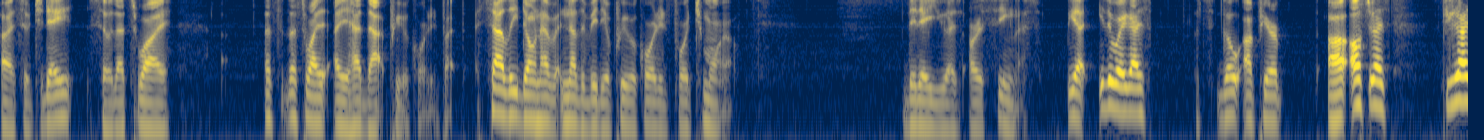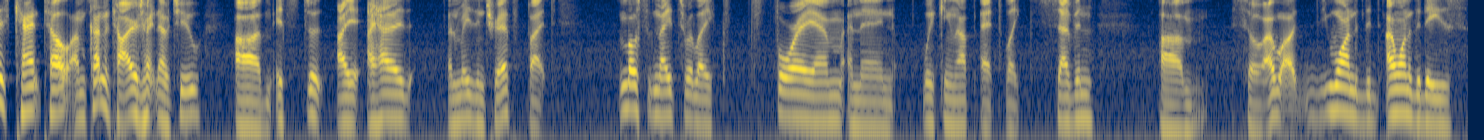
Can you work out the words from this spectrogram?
Uh, so today, so that's why that's that's why I had that pre-recorded. But sadly, don't have another video pre-recorded for tomorrow the day you guys are seeing this. But yeah, either way, guys, let's go up here. Uh, also, guys, if you guys can't tell, I'm kind of tired right now too. Um, it's just I I had an amazing trip, but most of the nights were like 4 a.m. and then waking up at like seven. Um, so I you wanted the I wanted the days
